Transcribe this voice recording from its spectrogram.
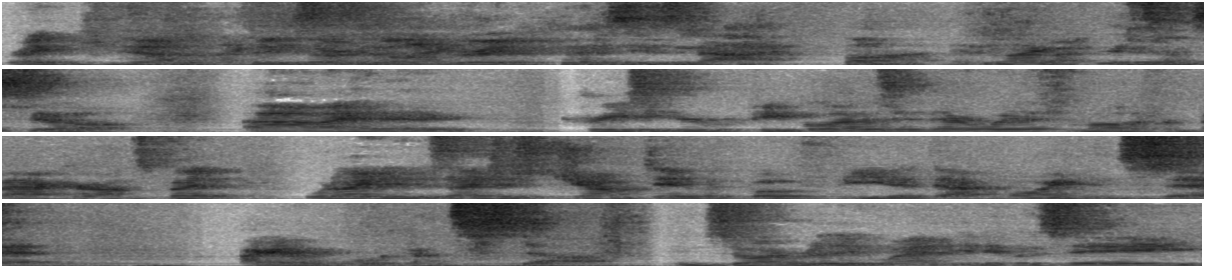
right? Yeah, Like, things aren't going like- great. This is not fun, and like Right. this Yeah. is so. Um, I had a crazy group of people I was in there with from all different backgrounds. But what I did is I just jumped in with both feet at that point and said, I got to work on stuff. And so I really went, and it was a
